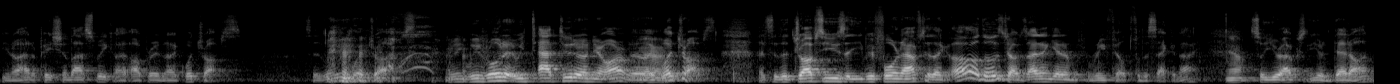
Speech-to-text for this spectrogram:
You know, I had a patient last week. I operated like, what drops? I said, what do you mean, what drops? I mean, we wrote it, we tattooed it on your arm. They're like, Yeah. what drops? I said, the drops you use before and after. Like, oh, those drops. I didn't get them refilled for the second eye. Yeah. So you're actually you're dead on.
